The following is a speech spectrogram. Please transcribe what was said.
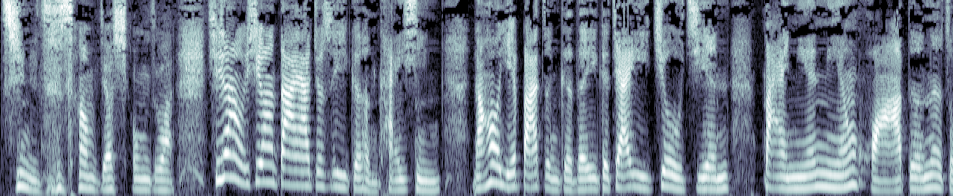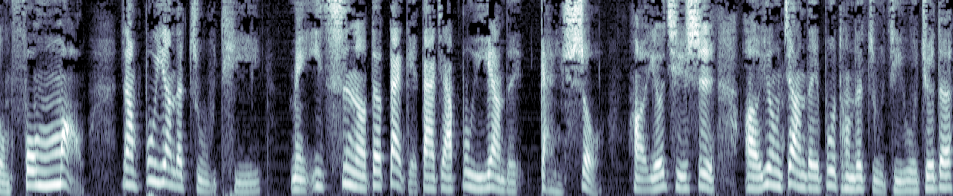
心理咨商比较凶之外，其实我希望大家就是一个很开心，然后也把整个的一个嘉义旧间百年年华的那种风貌，让不一样的主题，每一次呢都带给大家不一样的感受。好，尤其是呃用这样的不同的主题，我觉得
